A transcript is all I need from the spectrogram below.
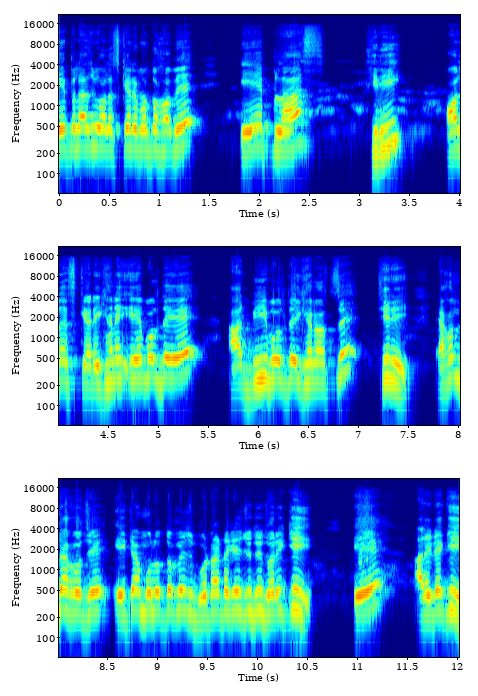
এ প্লাস বি অল স্কোয়ারের মতো হবে। A plus three all square এখানে এ বলতে এ আর বি বলতে এখানে হচ্ছে থ্রি এখন দেখো যে এটা মূলত গোটাটাকে যদি ধরি কি এ আর এটা কি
